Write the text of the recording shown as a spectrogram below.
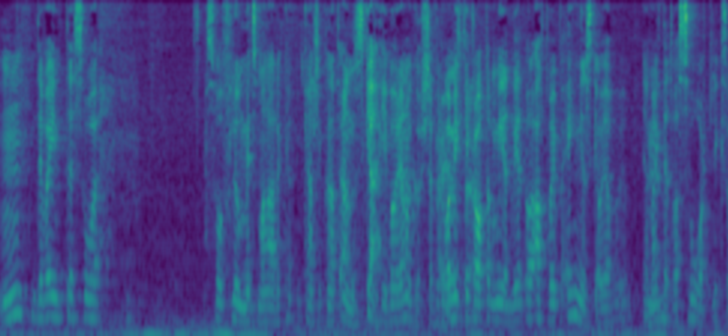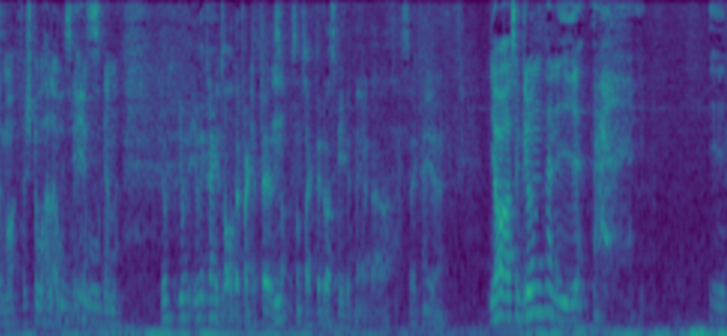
mm, det var inte så... Så flummigt som man hade kanske kunnat önska i början av kursen. För Ja, det var mycket det. prat om medvet och allt var ju på engelska och jag, jag märkte Mm. att det var svårt liksom att förstå alla ord, orden. Jo, jo, vi kan ju ta det faktiskt. Det är Mm. som, som sagt det du har skrivit ner där. Så det kan ju... Ja, alltså grunden i, i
